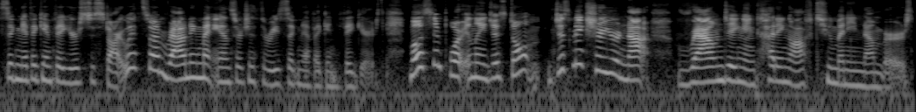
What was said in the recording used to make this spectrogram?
significant figures to start with. So I'm rounding my answer to three significant figures. Most importantly, just don't, just make sure you're not rounding and cutting off too many numbers.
